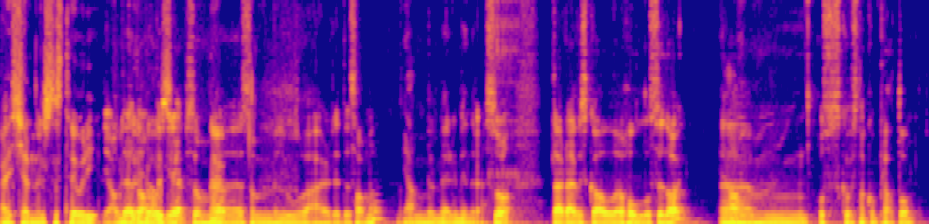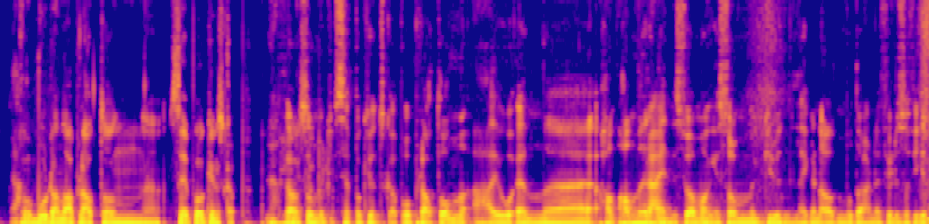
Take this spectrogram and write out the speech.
Erkjennelsesteori. Ja, det er et annet begrep som, Ja. eh, som jo er det samme, Ja. mer eller mindre. Så det er der vi skal holde oss i dag. Ja. Um, og så skal vi snakke om Platon. Ja. Og hvordan da Platon eh, ser på kunnskap. Platon ser på kunnskap. Og Platon er jo en eh, han, han regnes jo av mange som grunnleggeren av den moderne filosofien.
